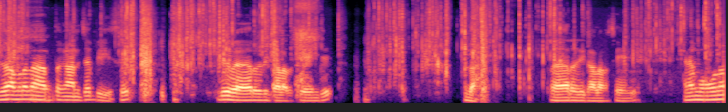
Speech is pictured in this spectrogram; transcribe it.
ഇത് നമ്മൾ നേരത്തെ കാണിച്ച പീസ്. ഇത് വേറൊരു കളർ ചേഞ്ച്. ഇതാ വേറൊരു കളർ ചേഞ്ച്. അങ്ങനെ മൂന്ന്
